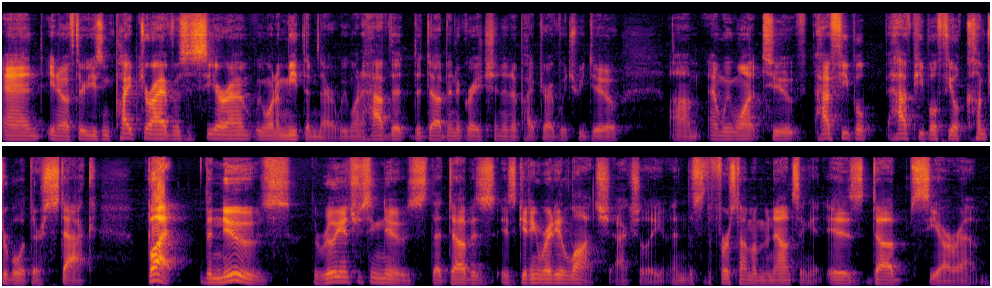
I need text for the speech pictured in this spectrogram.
and you know, if they're using Pipedrive as a CRM, we want to meet them there. We want to have the, the Dubb integration in a Pipedrive, which we do, um, and we want to have people have people feel comfortable with their stack. But the news, the really interesting news that Dubb is is getting ready to launch, actually, and this is the first time I'm announcing it, is Dubb CRM.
